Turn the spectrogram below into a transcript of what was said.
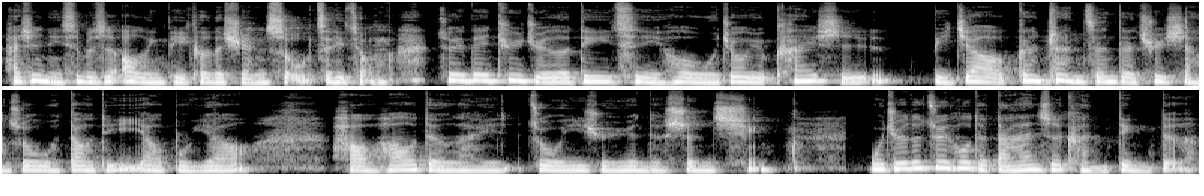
还是你是不是奥林匹克的选手这种。所以被拒绝了第一次以后，我就开始。比较更认真的去想，说我到底要不要好好的来做医学院的申请？我觉得最后的答案是肯定的。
